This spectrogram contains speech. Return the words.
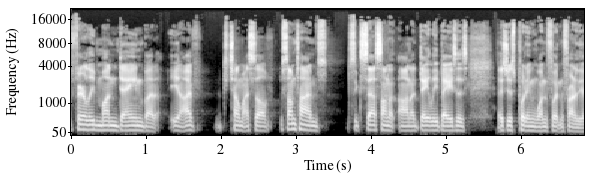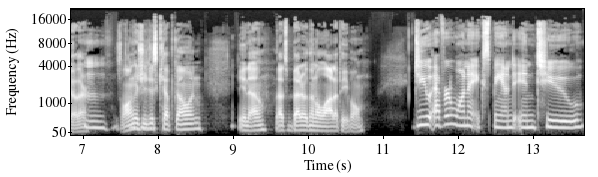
fairly mundane. But, you know, I've tell myself sometimes success on a, on a daily basis is just putting one foot in front of the other. Mm. As long mm-hmm. as you mm-hmm. just kept going, you know, that's better than a lot of people. Do you ever want to expand into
